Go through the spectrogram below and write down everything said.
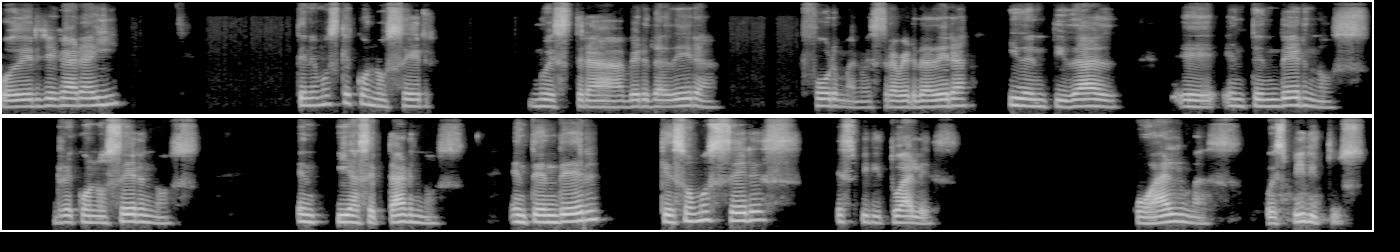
poder llegar ahí, tenemos que conocer nuestra verdadera forma, nuestra verdadera identidad, eh, entendernos, reconocernos y aceptarnos, entender que somos seres espirituales o almas o espíritus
